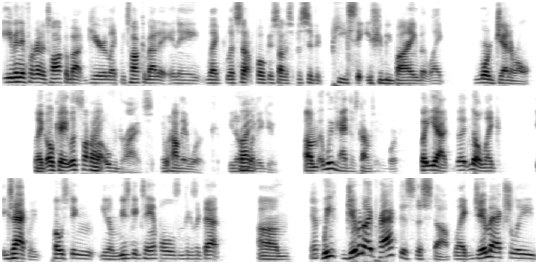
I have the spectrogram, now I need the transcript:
even if we're going to talk about gear, like we talk about it in a like, let's not focus on a specific piece that you should be buying, but like more general. Like, okay, let's talk right. about overdrives and how they work. You know right. what they do. Um, we've had this conversation before, but yeah, no, like exactly posting, you know, music examples and things like that. Um, yep. we Jim and I practice this stuff. Like Jim actually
